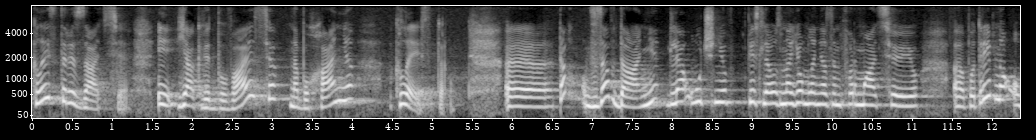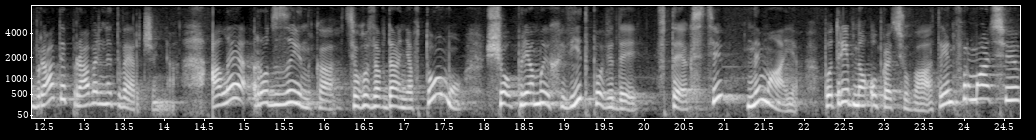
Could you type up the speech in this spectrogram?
клейстеризація і як відбувається набухання клейстеру. Е, так, в завданні для учнів після ознайомлення з інформацією е, потрібно обрати правильне твердження. Але родзинка цього завдання в тому, що прямих відповідей в тексті немає. Потрібно опрацювати інформацію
